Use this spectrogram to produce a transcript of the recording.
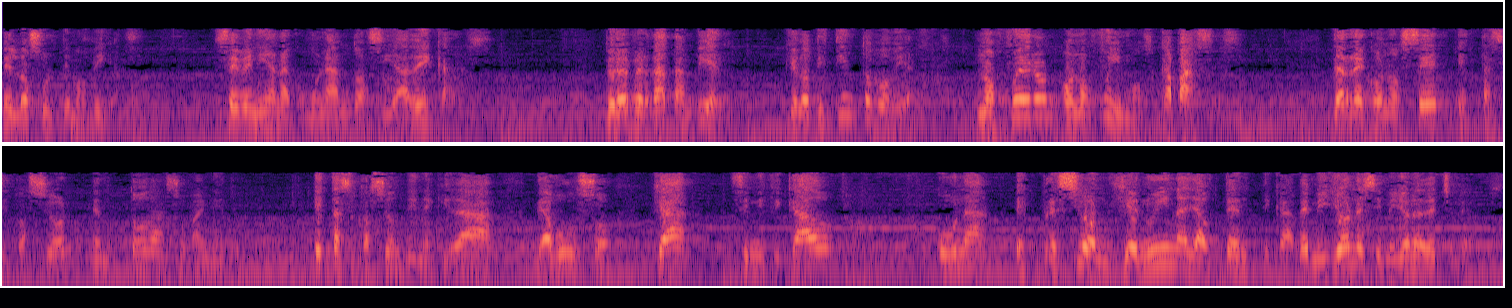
en los últimos días, se venían acumulando hacía décadas. Pero es verdad también que los distintos gobiernos no fueron o no fuimos capaces de reconocer esta situación en toda su magnitud. Esta situación de inequidad, de abuso, que ha significado una expresión genuina y auténtica de millones y millones de chilenos.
